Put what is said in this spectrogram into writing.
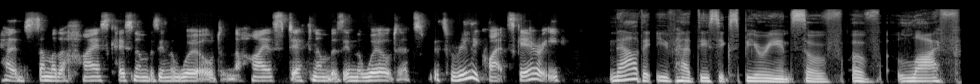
had some of the highest case numbers in the world and the highest death numbers in the world. It's it's really quite scary now that you've had this experience of, of life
